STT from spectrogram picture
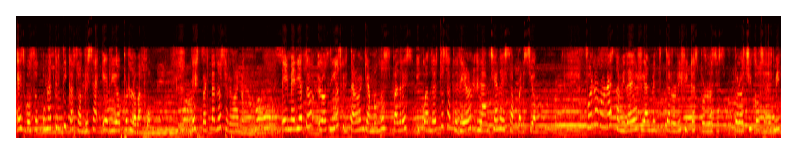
esbozó una crítica sonrisa y rió por lo bajo, despertando a su hermano. De inmediato, los niños gritaron llamando a sus padres y cuando estos acudieron, la anciana desapareció. Unas navidades realmente terroríficas por los, por los chicos Smith.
